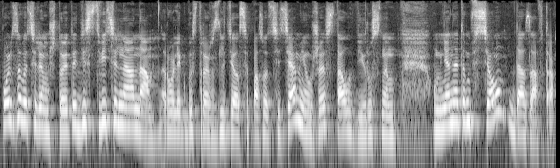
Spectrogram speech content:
пользователям, что это действительно она. Ролик быстро разлетелся по соцсетям и уже стал вирусным. У меня на этом все. До завтра.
